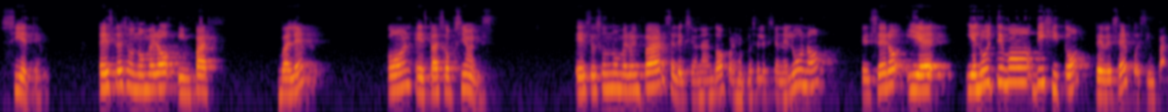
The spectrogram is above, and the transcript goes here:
7. Este es un número impar, ¿vale? Con estas opciones. Este es un número impar seleccionando, por ejemplo, selecciono el 1, el 0 y el, y el último dígito debe ser pues impar.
